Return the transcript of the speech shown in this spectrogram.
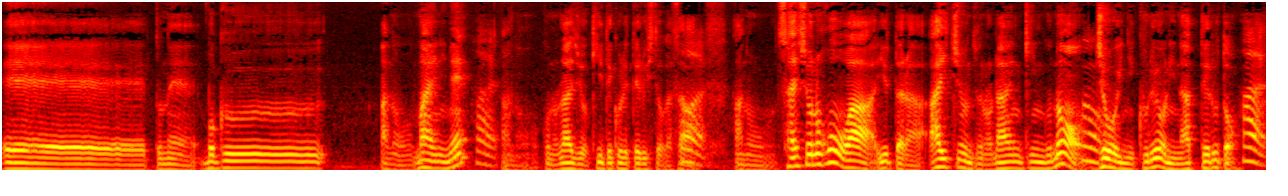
えーっとね、僕、あの、前にね、はいあの、このラジオ聞いてくれてる人がさ、はいあの、最初の方は言ったら iTunes のランキングの上位に来るようになってると。はい。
